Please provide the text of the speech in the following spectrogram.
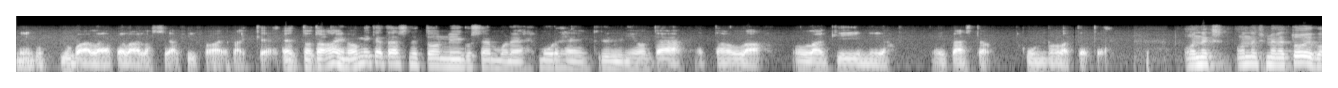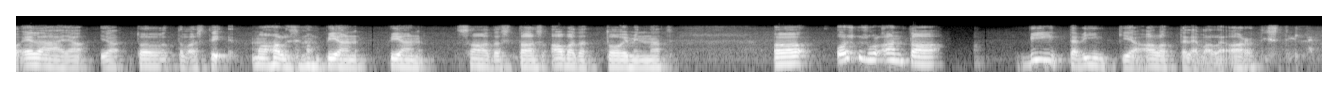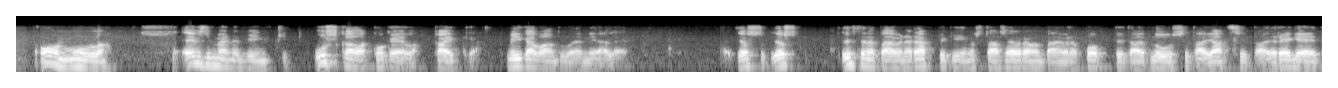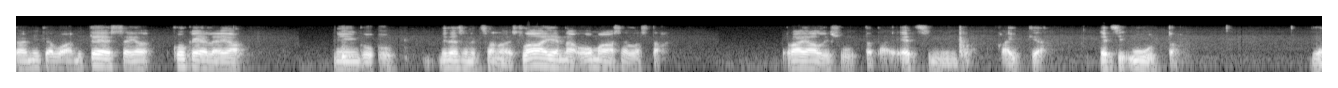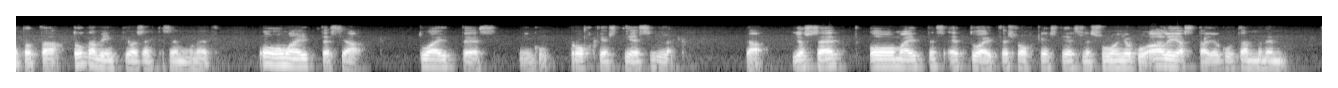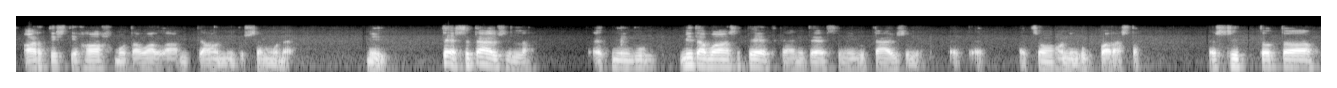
niin kuin jubailla ja pelailla siellä FIFAa ja kaikkea. Et tota, ainoa mikä tässä nyt on niin kuin semmoinen murheen kryyni on tämä, että ollaan, ollaan kiinni ja ei päästä kunnolla tekemään. Onneksi, onneksi meillä toivo elää ja, ja toivottavasti mahdollisimman pian, pian saataisiin taas avata toiminnat. Ö, olisiko sinulla antaa viittä vinkkiä aloittelevalle artistille? On mulla. Ensimmäinen vinkki. Uskalla kokeilla kaikkea, mikä vaan tulee mieleen. Et jos, jos yhtenä päivänä räppi kiinnostaa, seuraavan päivänä poppi tai bluesi tai jatsi tai reggae tai mikä vaan, niin tee se ja kokeile ja niin kuin, miten se nyt sanoisi, laajenna omaa sellaista rajallisuutta tai etsi niin kuin kaikkea, etsi uutta. Ja tota, toka vinkki olisi ehkä semmoinen, että ole oma itsesi ja tuo ittees niin kuin rohkeasti esille. Ja jos sä et ole oma itsesi, et tuo itsesi rohkeasti esille, sulla on joku alias tai joku tämmöinen artistihahmo tavallaan, mikä on niin kuin semmoinen, niin tee se täysillä. Että niin kuin mitä vaan sä teetkään, niin tee se niin kuin täysillä. Että et, et se on niin kuin parasta. Ja sitten tota,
